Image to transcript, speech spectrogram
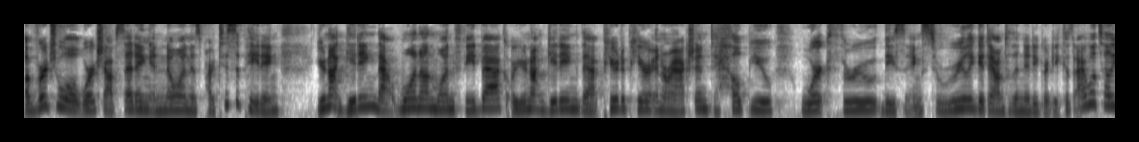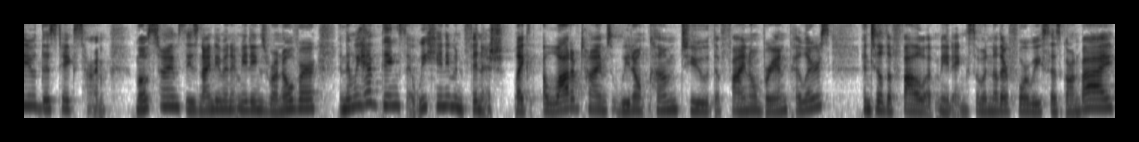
a virtual workshop setting and no one is participating, you're not getting that one on one feedback or you're not getting that peer to peer interaction to help you work through these things to really get down to the nitty gritty. Because I will tell you, this takes time. Most times, these 90 minute meetings run over, and then we have things that we can't even finish. Like a lot of times, we don't come to the final brand pillars until the follow up meeting. So another four weeks has gone by.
